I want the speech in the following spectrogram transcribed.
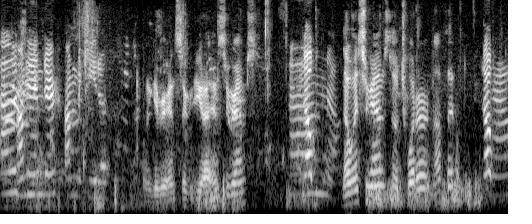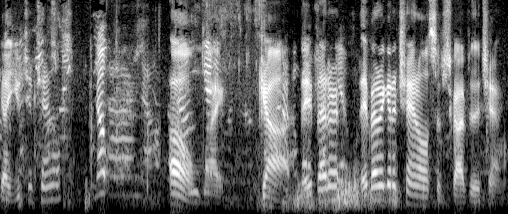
Alexander. I'm Nikita. Want to give your Insta? You got Instagrams? Um, nope. No. No Instagrams? No Twitter? Nothing? Nope. You got YouTube channels? Nope. Uh, oh I'm my. God! They better they better get a channel. Subscribe to the channel.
